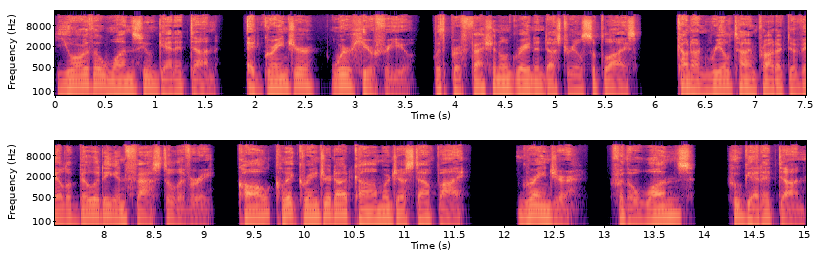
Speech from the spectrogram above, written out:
you're the ones who get it done. At Grainger, we're here for you with professional grade industrial supplies. Count on real time product availability and fast delivery. Call clickgrainger.com or just stop by. Grainger for the ones who get it done.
